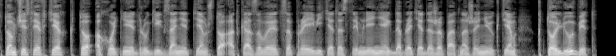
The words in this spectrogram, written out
в том числе в тех, кто охотнее других занят тем, что отказывается проявить это стремление к доброте даже по отношению к тем, кто любит.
